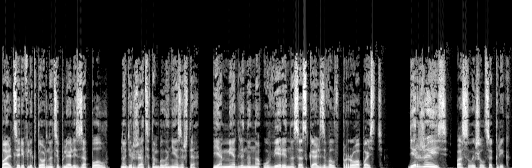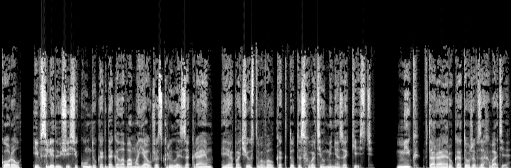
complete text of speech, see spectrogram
Пальцы рефлекторно цеплялись за пол, но держаться там было не за что. Я медленно, но уверенно соскальзывал в пропасть. «Держись!» — послышался крик Корал, и в следующую секунду, когда голова моя уже скрылась за краем, я почувствовал, как кто-то схватил меня за кисть. Миг, вторая рука тоже в захвате.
